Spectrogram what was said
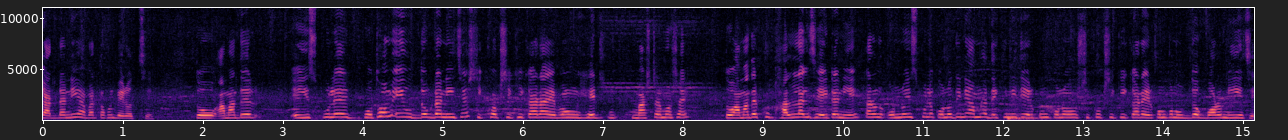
কার্ডটা নিয়ে আবার তখন বেরোচ্ছে। তো আমাদের এই স্কুলে প্রথম এই উদ্যোগটা নিয়েছে শিক্ষক শিক্ষিকারা এবং হেড মাস্টারমশাই। তো আমাদের খুব ভালো লাগছে এইটা নিয়ে। কারণ অন্য স্কুলে কোনো দিনই আমরা দেখিনি যে এরকম কোনো শিক্ষক শিক্ষিকারা এরকম কোনো উদ্যোগ বড় নিয়েছে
